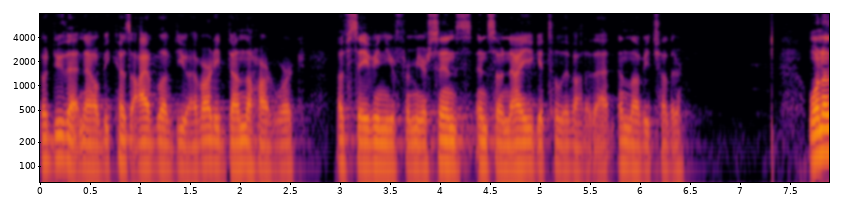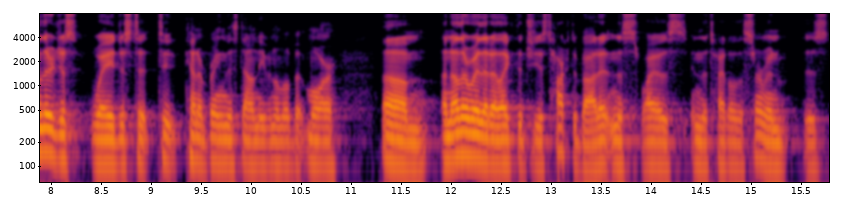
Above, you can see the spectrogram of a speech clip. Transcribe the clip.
Go do that now because I've loved you. I've already done the hard work of saving you from your sins. And so now you get to live out of that and love each other. One other just way, just to, to kind of bring this down even a little bit more, um, another way that I like that Jesus talked about it, and this is why I was in the title of the sermon, is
